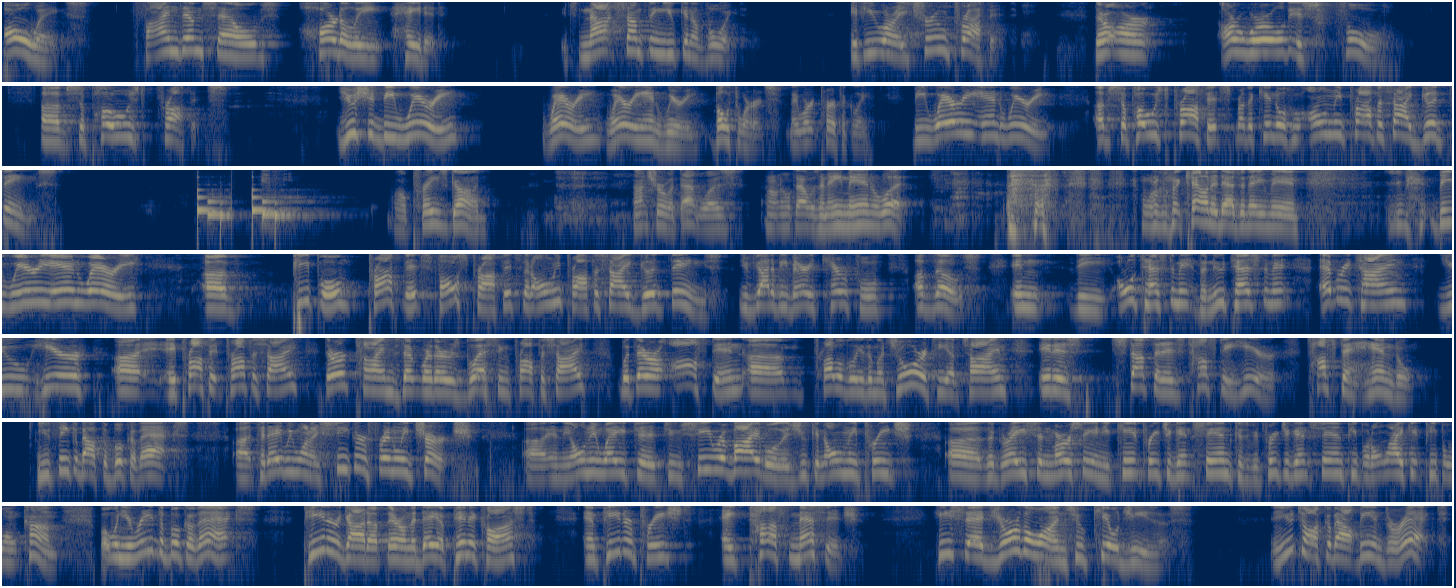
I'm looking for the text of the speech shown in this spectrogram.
always find themselves heartily hated. It's not something you can avoid. If you are a true prophet, there are, our world is full of supposed prophets. You should be weary, wary, wary and weary, both words. They work perfectly. Be wary and weary of supposed prophets, Brother Kendall, who only prophesy good things. If, well, praise God. Not sure what that was. I don't know if that was an amen or what. We're going to count it as an amen. You be weary and wary of people, prophets, false prophets that only prophesy good things. You've got to be very careful of those. In the Old Testament, the New Testament, every time you hear uh, a prophet prophesy, there are times that where there is blessing prophesied, but there are often, um, probably the majority of time, it is stuff that is tough to hear, tough to handle. You think about the book of Acts. Uh, today we want a seeker-friendly church. Uh, and the only way to, to see revival is you can only preach uh, the grace and mercy, and you can't preach against sin because if you preach against sin, people don't like it, people won't come. But when you read the book of Acts, Peter got up there on the day of Pentecost and Peter preached a tough message. He said, You're the ones who killed Jesus. And you talk about being direct.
